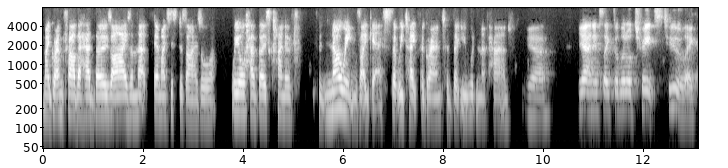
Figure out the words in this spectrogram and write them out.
my grandfather had those eyes and that they're my sister's eyes or we all have those kind of knowings i guess that we take for granted that you wouldn't have had. Yeah. Yeah and it's like the little traits too like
